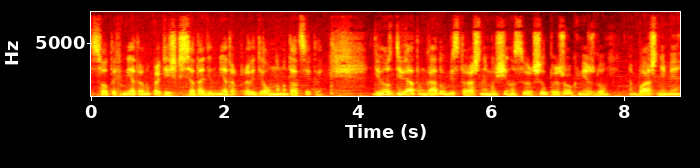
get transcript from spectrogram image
э, метра, ну практически 61 метр пролетел он на мотоцикле. В 1999 году бесстрашный мужчина совершил прыжок между башнями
